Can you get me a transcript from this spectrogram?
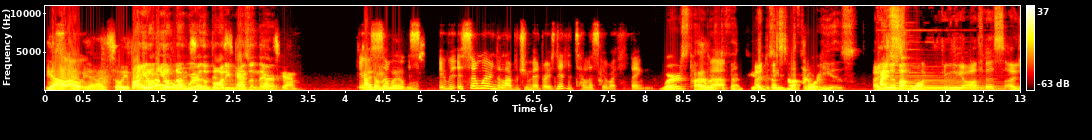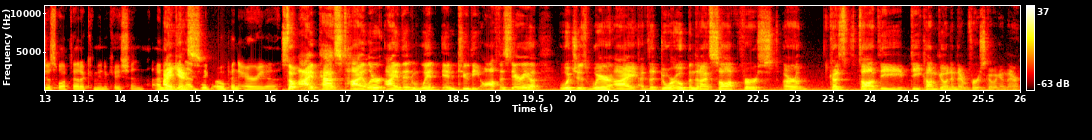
Yeah, I, I, yeah, I saw you. But You I don't- you don't know where the do body scan was in there? CAT Scan. I don't know where it was. It was it's somewhere in the laboratory medbay. It's near the telescope, I think. Where's Tyler's Yeah. defense here? Because he's not said where he is. I, I just saw- walked through the office. I just walked out of communication. I'm I like in that big open area. So I passed Tyler. I then went into the office area, which is where I the door opened and I saw first, or because saw the decom going in there and first going in there.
